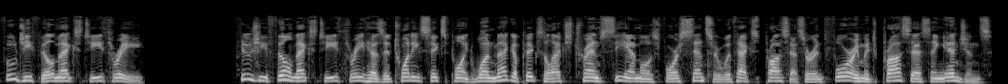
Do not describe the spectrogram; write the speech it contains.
Fujifilm X-T3 Fujifilm X-T3 has a 26.1 megapixel X-Trans CMOS 4 sensor with X processor and 4 image processing engines.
